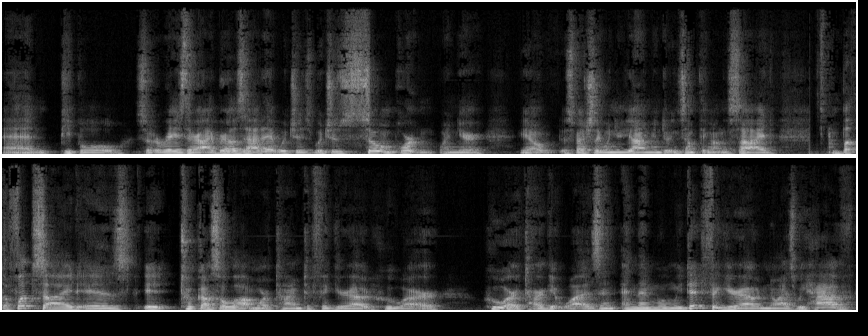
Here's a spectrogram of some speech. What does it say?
and people sort of raise their eyebrows at it, which is, which is so important when you're, you know, especially when you're young and doing something on the side. But the flip side is it took us a lot more time to figure out who our who our target was. And, and then when we did figure out, you know, as we have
